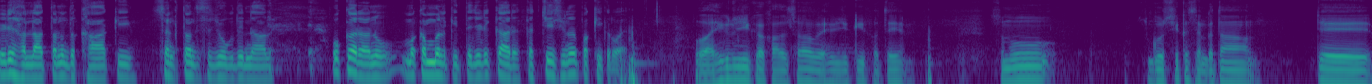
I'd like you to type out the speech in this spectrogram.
ਜਿਹੜੇ ਹਾਲਾਤਾਂ ਨੂੰ ਦਿਖਾ ਕੇ, ਸੰਗਤਾਂ ਦੇ ਸਹਿਯੋਗ ਦੇ ਨਾਲ ਉਹ ਘਰਾਂ ਨੂੰ ਮੁਕੰਮਲ ਕੀਤੇ, ਜਿਹੜੇ ਘਰ ਕੱਚੇ ਸੀ, ਉਹਨਾਂ ਨੂੰ ਪੱਕੇ ਕਰਵਾਇਆ। ਵਾਹਿਗੁਰੂ ਜੀ ਕਾ ਖਾਲਸਾ, ਵਾਹਿਗੁਰੂ ਜੀ ਕੀ ਫਤਿਹ। ਸਮੂਹ ਗੁਰਸਿੱਖ ਸੰਗਤਾਂ ਤੇ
